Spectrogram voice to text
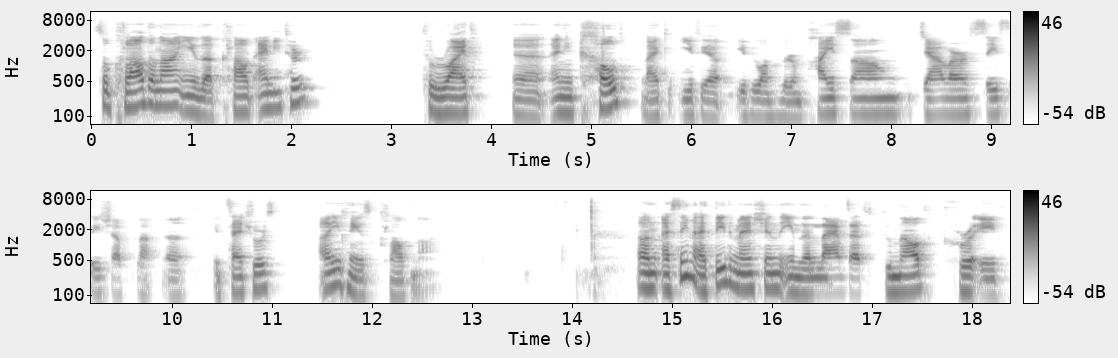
So Cloud9 is a cloud editor to write uh, any code, like if you if you want to learn Python, Java, C, C Sharp, uh, etc., and you can use Cloud9. And I think I did mention in the lab that do not create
